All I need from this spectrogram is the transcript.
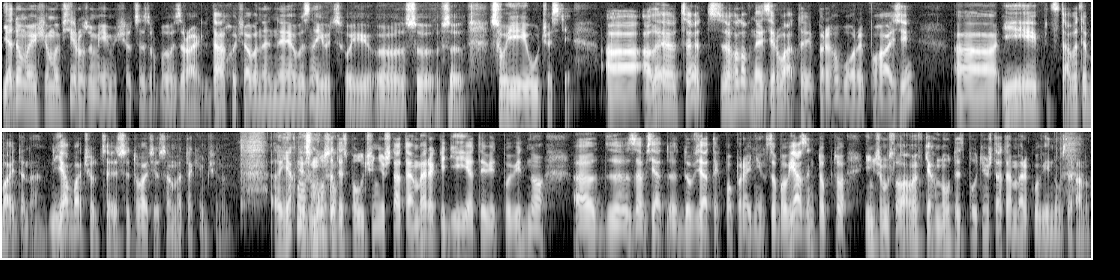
Я думаю, що ми всі розуміємо, що це зробив Ізраїль, да? хоча вони не визнають свої, е, своєї участі. А, але це, це головне зірвати переговори по газі і підставити Байдена. Я бачу цю ситуацію саме таким чином. Е, Як І змусити Сполучені Штати Америки діяти відповідно е, до взятих попередніх зобов'язань, тобто, іншими словами, втягнути Сполучені Штати Америки у війну з Іраном.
